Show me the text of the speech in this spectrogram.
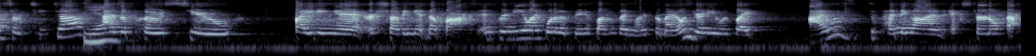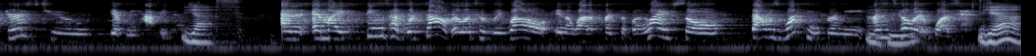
us or teach us, Yeah. as opposed to fighting it or shoving it in a box. And for me, like one of the biggest lessons I learned from my own journey was like I was depending on external factors to give me happiness Yes. and and like things had worked out relatively well in a lot of parts of my life so that was working for me Mhm. until it wasn't Yeah.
